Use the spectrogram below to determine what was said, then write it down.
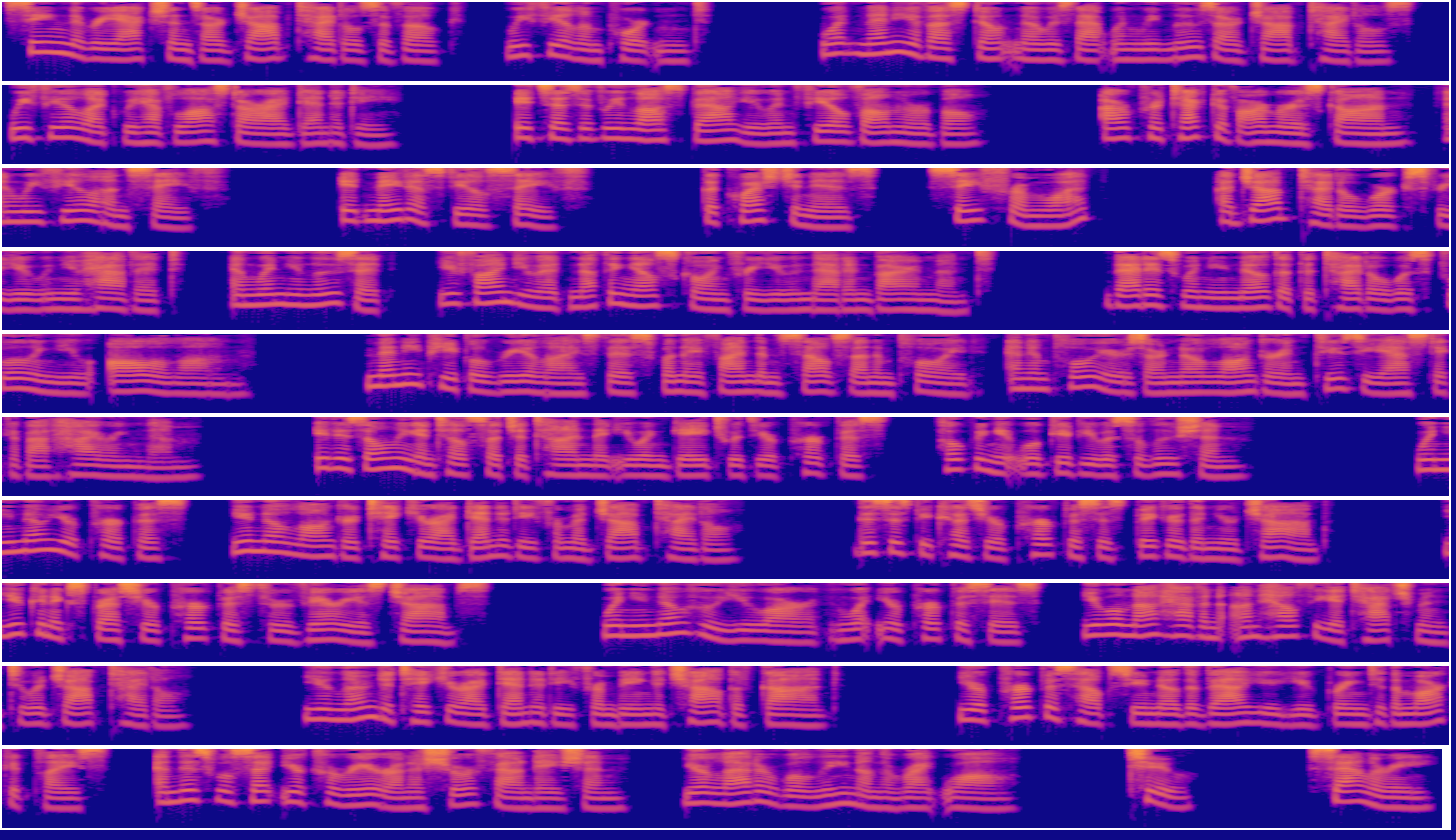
Seeing the reactions our job titles evoke, we feel important. What many of us don't know is that when we lose our job titles, we feel like we have lost our identity. It's as if we lost value and feel vulnerable. Our protective armor is gone, and we feel unsafe. It made us feel safe. The question is safe from what? A job title works for you when you have it, and when you lose it, you find you had nothing else going for you in that environment. That is when you know that the title was fooling you all along. Many people realize this when they find themselves unemployed and employers are no longer enthusiastic about hiring them. It is only until such a time that you engage with your purpose, hoping it will give you a solution. When you know your purpose, you no longer take your identity from a job title. This is because your purpose is bigger than your job. You can express your purpose through various jobs. When you know who you are and what your purpose is, you will not have an unhealthy attachment to a job title. You learn to take your identity from being a child of God. Your purpose helps you know the value you bring to the marketplace, and this will set your career on a sure foundation. Your ladder will lean on the right wall. 2. Salary.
